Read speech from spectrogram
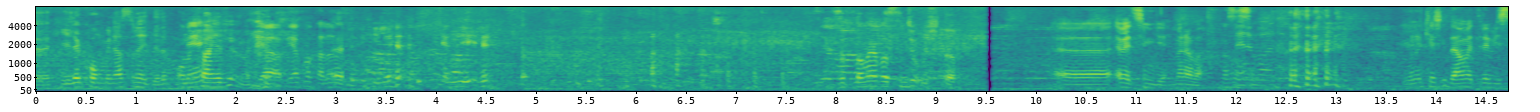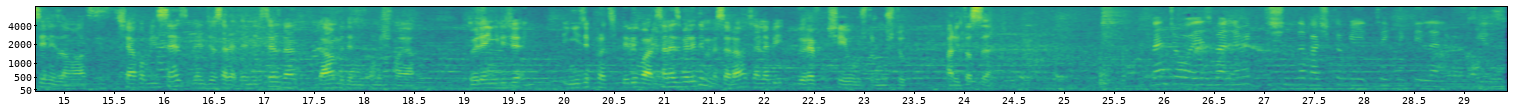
e, hile kombinasyonu ekledim. Onu Ne? şu an yapayım mı? Ya yap bakalım. hile. Kendi hile. Zıplamaya basınca uçtu. Ee, evet Simge merhaba. Nasılsın? Merhaba. Bunu keşke devam ettirebilseniz ama siz şey yapabilseniz, beni cesaretlendirirseniz ben devam ederim konuşmaya. Böyle İngilizce İngilizce pratikleri var. Sen ezberledin mi mesela? Seninle bir görev şeyi oluşturmuştuk. Haritası. Bence o ezberlemek dışında başka bir teknikle ilerlememiz gerekiyor.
